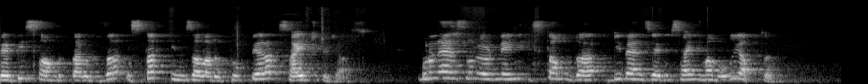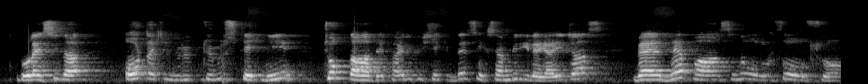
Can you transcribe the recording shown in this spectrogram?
ve biz sandıklarımıza ıslak imzaları toplayarak sahip çıkacağız. Bunun en son örneğini İstanbul'da bir benzerini Sayın İmamoğlu yaptı. Dolayısıyla oradaki yürüttüğümüz tekniği çok daha detaylı bir şekilde 81 ile yayacağız ve ne pahasına olursa olsun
